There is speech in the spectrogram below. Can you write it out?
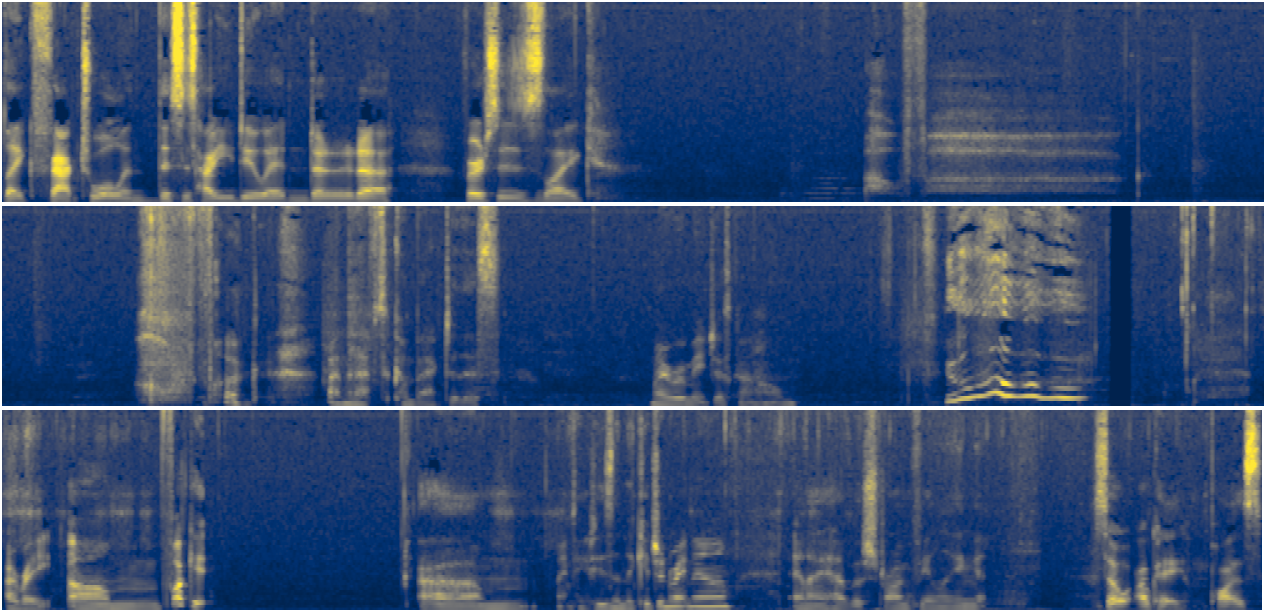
like factual and this is how you do it and da da da da versus like oh fuck oh fuck i'm gonna have to come back to this. My roommate just got home. All right um fuck it. Um, I think she's in the kitchen right now, and I have a strong feeling. So, okay, pause.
